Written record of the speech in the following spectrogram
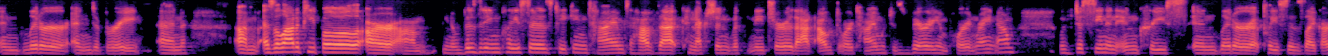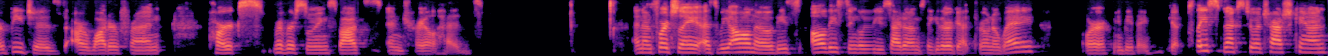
in litter and debris. And um, as a lot of people are um, you know, visiting places, taking time to have that connection with nature, that outdoor time, which is very important right now, we've just seen an increase in litter at places like our beaches, our waterfront, parks, river swimming spots, and trailheads. And unfortunately, as we all know, these all these single-use items, they either get thrown away or maybe they get placed next to a trash can.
